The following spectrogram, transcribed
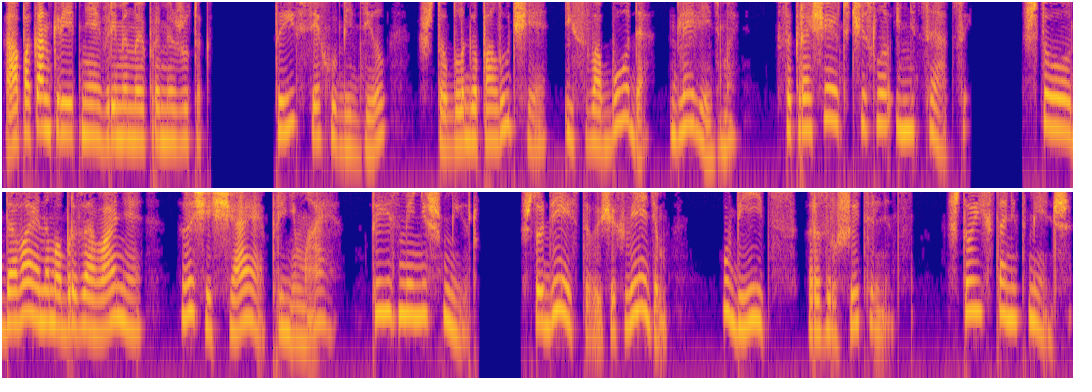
А поконкретнее временной промежуток? Ты всех убедил, что благополучие и свобода для ведьмы сокращают число инициаций, что, давая нам образование, защищая, принимая, ты изменишь мир, что действующих ведьм убийц, разрушительниц, что их станет меньше.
